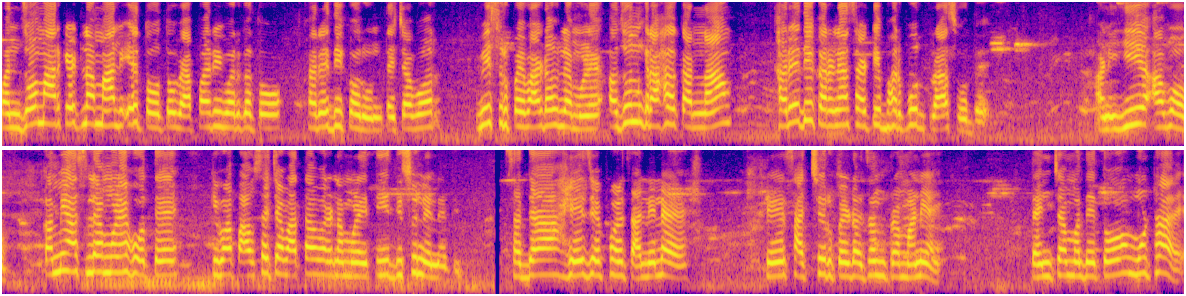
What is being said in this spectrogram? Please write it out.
पण जो मार्केटला माल येतो तो व्यापारी वर्ग तो खरेदी करून त्याच्यावर वीस रुपये वाढवल्यामुळे अजून ग्राहकांना खरेदी करण्यासाठी भरपूर त्रास होते आणि ही आवक कमी असल्यामुळे होते किंवा पावसाच्या वातावरणामुळे ती दिसून येण्यात येते. सध्या हे जे फळ चाललेलं आहे ते सातशे रुपये डझन प्रमाणे आहे. त्यांच्यामध्ये तो मोठा आहे.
